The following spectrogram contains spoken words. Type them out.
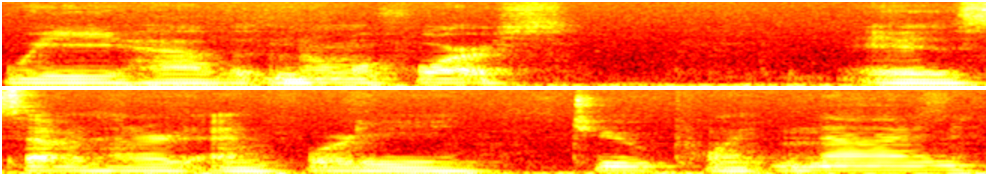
We have the normal force is 742.9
